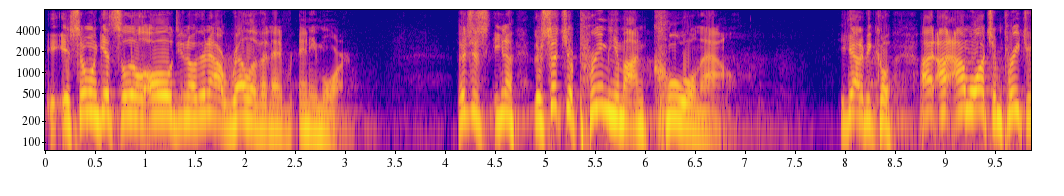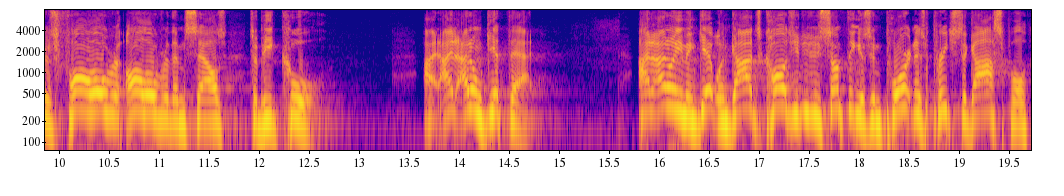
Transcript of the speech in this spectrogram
if someone gets a little old, you know, they're not relevant anymore. They're just, you know, there's such a premium on cool now. You got to be cool. I, am watching preachers fall over all over themselves to be cool. I, I, I don't get that. I, I don't even get when God's called you to do something as important as preach the gospel.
